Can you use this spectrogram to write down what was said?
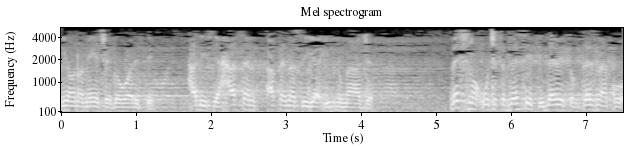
i ono neće govoriti. Hadis je Hasan a prenosi ga Ibn Mađer Već smo u 49. preznaku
